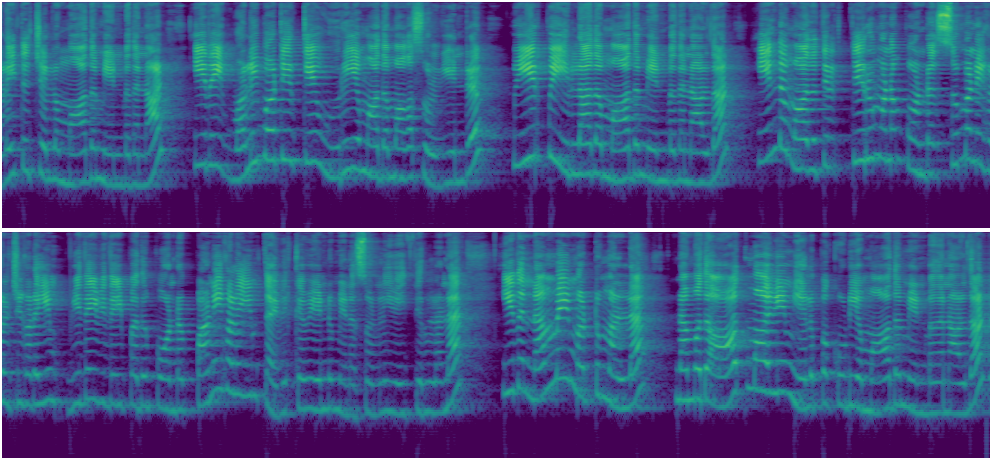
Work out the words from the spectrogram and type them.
அழைத்து செல்லும் மாதம் என்பதனால் இதை வழிபாட்டிற்கே உரிய மாதமாக சொல்கின்ற உயிர்ப்பு இல்லாத மாதம் என்பதனால்தான் இந்த மாதத்தில் திருமணம் போன்ற சுப நிகழ்ச்சிகளையும் விதை விதைப்பது போன்ற பணிகளையும் தவிர்க்க வேண்டும் என சொல்லி வைத்துள்ளனர் இது நம்மை மட்டுமல்ல நமது ஆத்மாவையும் எழுப்பக்கூடிய மாதம் என்பதனால்தான்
